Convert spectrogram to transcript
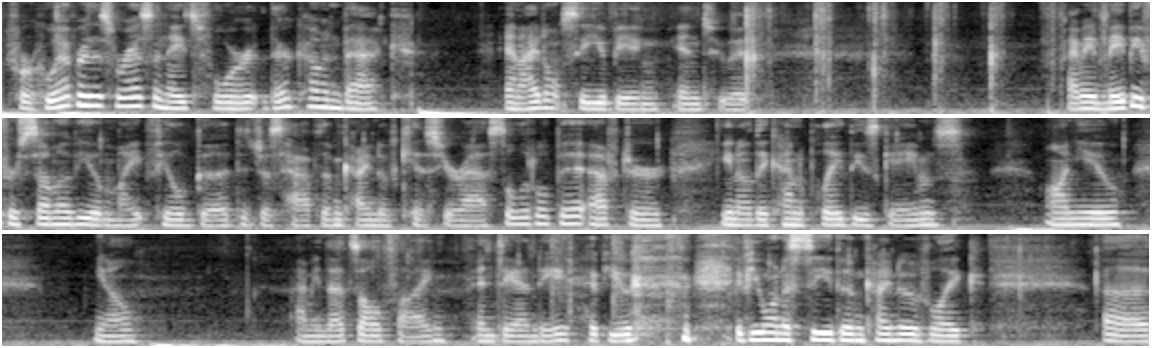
for whoever this resonates for, they're coming back and I don't see you being into it. I mean, maybe for some of you, it might feel good to just have them kind of kiss your ass a little bit after, you know, they kind of played these games on you. You know, I mean, that's all fine and dandy. If you, if you want to see them kind of like, uh,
